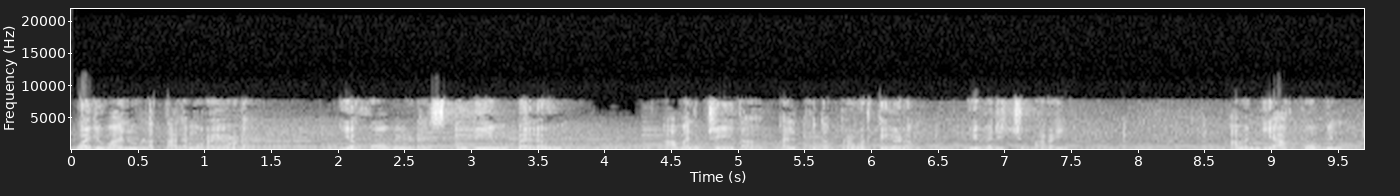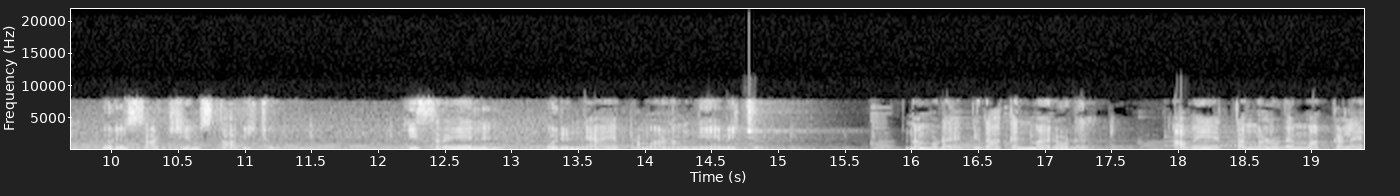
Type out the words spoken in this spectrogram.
വരുവാനുള്ള തലമുറയോട് യഹോവയുടെ സ്തുതിയും ബലവും അവൻ ചെയ്ത അത്ഭുത പ്രവൃത്തികളും വിവരിച്ചു പറയും. അവൻ യാക്കോബിൽ ഒരു സാക്ഷ്യം സ്ഥാപിച്ചു. ഇസ്രയേലിൽ ഒരു ന്യായപ്രമാണം നിയമിച്ചു. നമ്മുടെ പിതാക്കന്മാരോട് അവയെ തങ്ങളുടെ മക്കളെ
